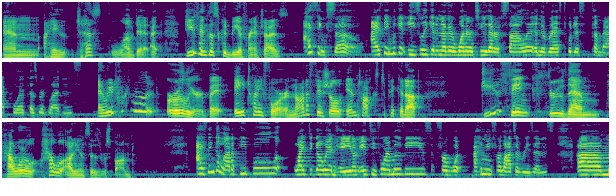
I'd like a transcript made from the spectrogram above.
And I just loved it. I, do you think this could be a franchise? I think so. I think we can easily get another one or two that are solid, and the rest will just come back for it because we're gluttons. and we talked about it earlier, but A24, not official, in talks to pick it up. Do you think through them how will how will audiences respond? I think a lot of people like to go in hate on A24 movies for what I mean for lots of reasons. Um,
